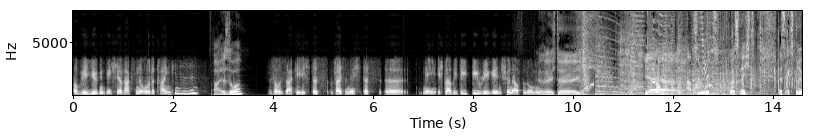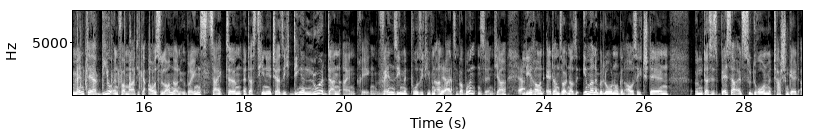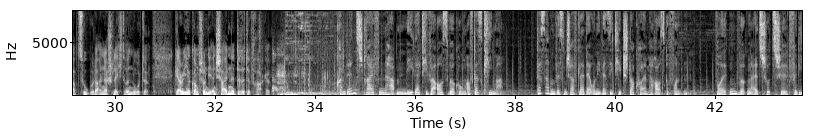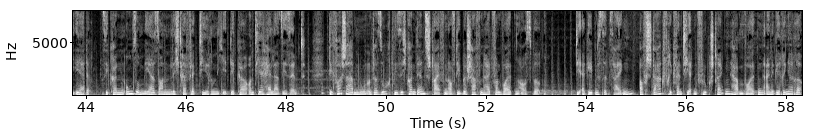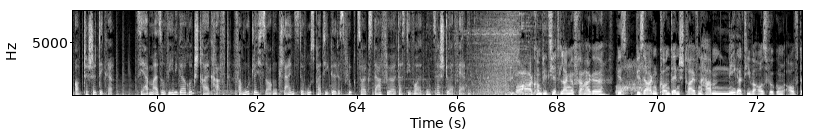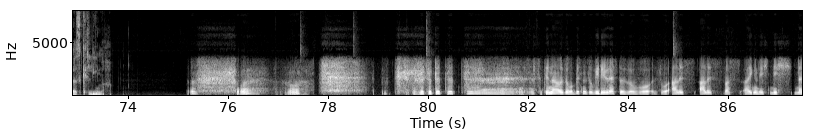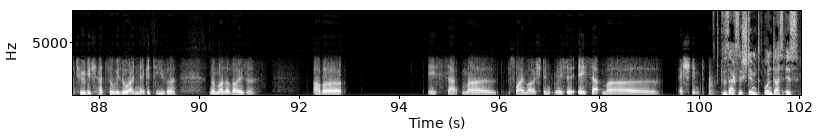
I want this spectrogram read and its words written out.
Ob wir Jugendliche, Erwachsene oder Kleinkinder sind? Also? So sage ich, das weiß ich nicht. Das, äh, nee, ich glaube, die, die reagieren schon auf Belohnungen. Richtig. Ja, yeah, absolut. Du hast recht. Das Experiment der Bioinformatiker aus London übrigens zeigte, dass Teenager sich Dinge nur dann einprägen, wenn sie mit positiven Anreizen ja. verbunden sind, ja? ja? Lehrer und Eltern sollten also immer eine Belohnung in Aussicht stellen. Und das ist besser als zu drohen mit Taschengeldabzug oder einer schlechteren Note. Gary, hier kommt schon die entscheidende dritte Frage. Kondensstreifen haben negative Auswirkungen auf das Klima. Das haben Wissenschaftler der Universität Stockholm herausgefunden. Wolken wirken als Schutzschild für die Erde. Sie können umso mehr Sonnenlicht reflektieren, je dicker und je heller sie sind. Die Forscher haben nun untersucht, wie sich Kondensstreifen auf die Beschaffenheit von Wolken auswirken. Die Ergebnisse zeigen, auf stark frequentierten Flugstrecken haben Wolken eine geringere optische Dicke. Sie haben also weniger Rückstrahlkraft. Vermutlich sorgen kleinste Rußpartikel des Flugzeugs dafür, dass die Wolken zerstört werden. Boah, komplizierte lange Frage. Wir, oh. wir sagen, Kondensstreifen haben negative Auswirkungen auf das Klima. Genau, so ein bisschen so wie die letzte, so wo so alles, alles, was eigentlich nicht natürlich hat, sowieso eine negative normalerweise. Aber ich sag mal, zweimal stimmt richtig. Ich sag mal, es stimmt. Du sagst, es stimmt. Und das ist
